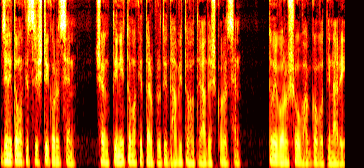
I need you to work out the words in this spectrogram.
যিনি তোমাকে সৃষ্টি করেছেন, স্বয়ং তিনি তোমাকে তার প্রতি ধাবিত হতে আদেশ করেছেন। তুমি বড় সৌভাগ্যবতী নারী।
